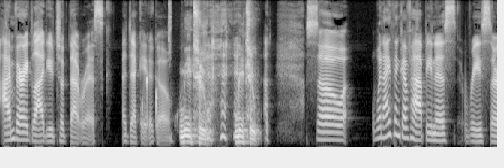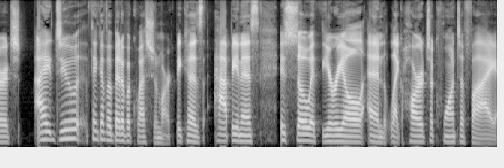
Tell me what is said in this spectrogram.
I'm very glad you took that risk a decade ago. Me too. Me too. So, when I think of happiness research, I do think of a bit of a question mark because happiness is so ethereal and like hard to quantify.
